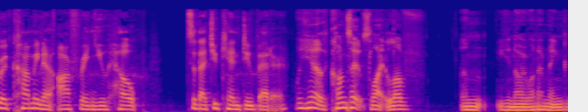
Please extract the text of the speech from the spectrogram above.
we're coming and offering you help so that you can do better." Well, yeah, concepts like love and you know what I mean,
